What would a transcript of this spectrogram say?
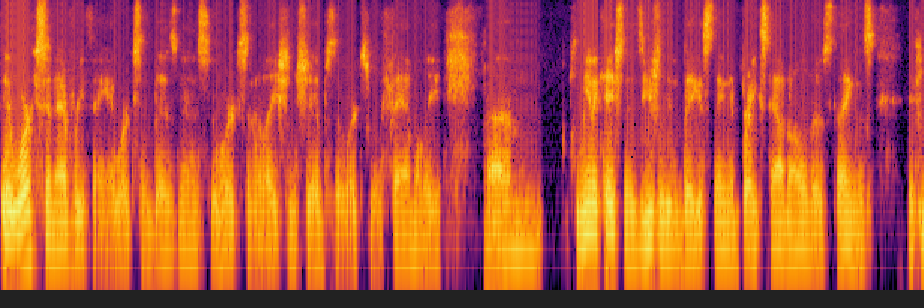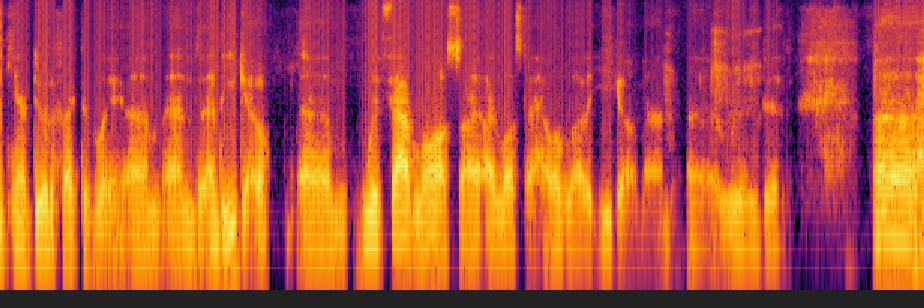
it works in everything. It works in business. It works in relationships. It works with family. Mm communication is usually the biggest thing that breaks down all of those things if you can't do it effectively. Um, and and ego. Um, with that loss, I, I, lost a hell of a lot of ego, man. Uh, really did. Uh,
